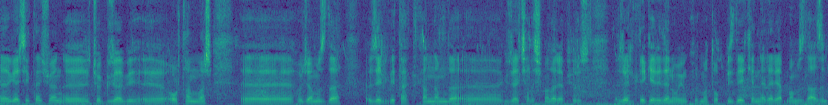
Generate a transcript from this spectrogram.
E, gerçekten şu an e, çok güzel bir e, ortam var. E, hocamız da özellikle taktik anlamda e, güzel çalışmalar yapıyoruz. Özellikle geriden oyun kurma, top bizdeyken neler yapmamız lazım.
